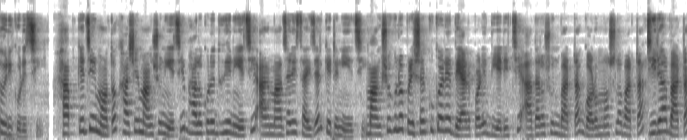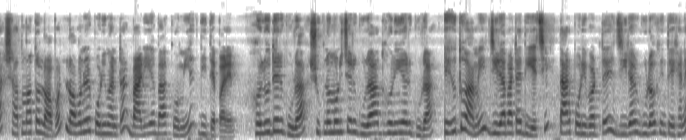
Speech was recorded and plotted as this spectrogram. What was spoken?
তৈরি করেছি। হাফ কেজির মতো খাসির মাংস নিয়েছি, ভালো করে ধুয়ে নিয়েছি আর মাঝারি সাইজের কেটে নিয়েছি। মাংসগুলো প্রেসার কুকারে দেওয়ার পরে দিয়ে দিচ্ছি আদা, রসুন বাটা, গরম মশলা বাটা, জিরা বাটা স্বাদ মতো লবণ। লবণের পরিমাণটা বাড়িয়ে বা কমিয়ে দিতে পারেন। হলুদের গুঁড়া, শুকনো মরিচের গুঁড়া, ধনিয়ার গুঁড়া। যেহেতু আমি জিরা বাটা দিয়েছি, তার পরিবর্তে জিরার গুঁড়াও কিন্তু এখানে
